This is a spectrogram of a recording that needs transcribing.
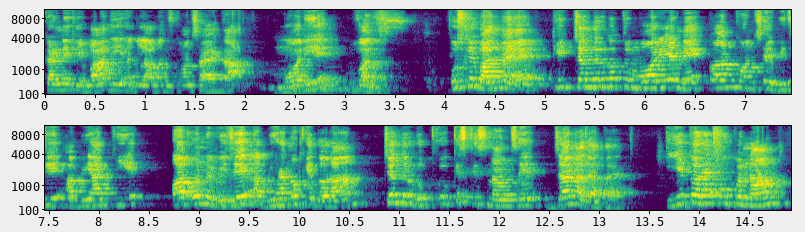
करने के बाद ही अगला वंश कौन सा आया था? मौर्य वंश। उसके बाद में है कि चंद्रगुप्त मौर्य ने कौन कौन से विजय अभियान किए और उन विजय अभियानों के दौरान चंद्रगुप्त को किस किस नाम से जाना जाता है? ये तो है उपनाम।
